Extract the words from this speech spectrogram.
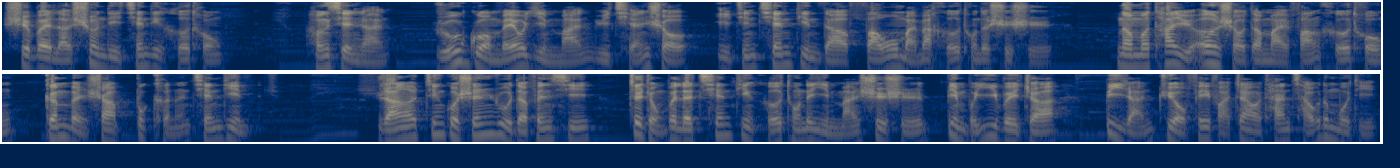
是为了顺利签订合同。很显然，如果没有隐瞒与前手已经签订的房屋买卖合同的事实，那么他与二手的买房合同根本上不可能签订。然而，经过深入的分析，这种为了签订合同的隐瞒事实，并不意味着。必然具有非法占有他人财物的目的，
